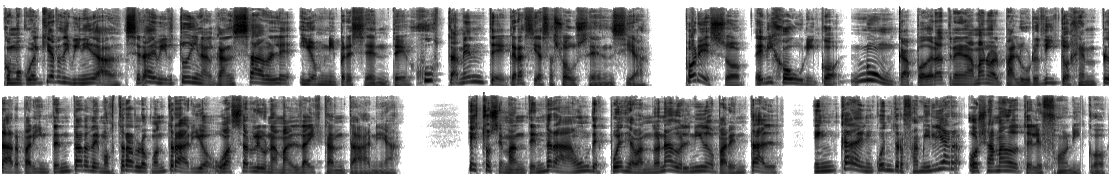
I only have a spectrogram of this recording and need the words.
como cualquier divinidad, será de virtud inalcanzable y omnipresente, justamente gracias a su ausencia. Por eso, el hijo único nunca podrá tener a mano al palurdito ejemplar para intentar demostrar lo contrario o hacerle una maldad instantánea. Esto se mantendrá aún después de abandonado el nido parental en cada encuentro familiar o llamado telefónico,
